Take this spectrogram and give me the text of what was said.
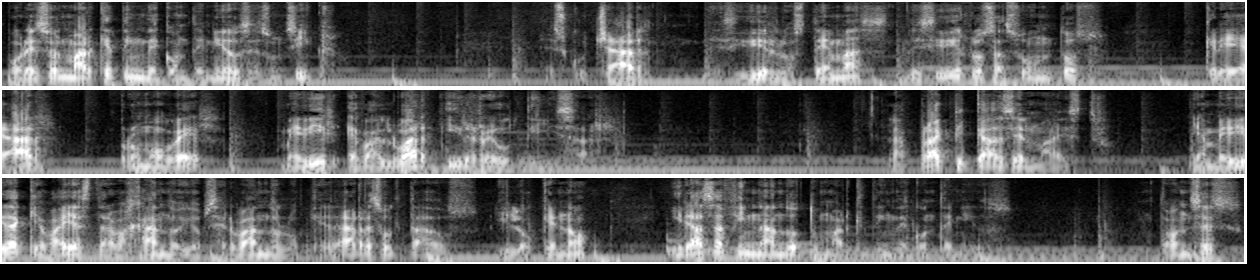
Por eso el marketing de contenidos es un ciclo. Escuchar, decidir los temas, decidir los asuntos, crear, promover, medir, evaluar y reutilizar. La práctica hace el maestro. Y a medida que vayas trabajando y observando lo que da resultados y lo que no, irás afinando tu marketing de contenidos. Entonces,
